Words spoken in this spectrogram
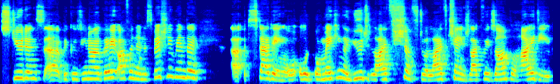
students uh, because you know very often, and especially when they uh, studying or, or, or, making a huge life shift or life change. Like, for example, Heidi,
